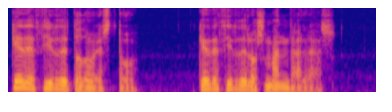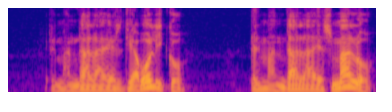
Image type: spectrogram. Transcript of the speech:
¿qué decir de todo esto? ¿Qué decir de los mandalas? ¿El mandala es diabólico? ¿El mandala es malo?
